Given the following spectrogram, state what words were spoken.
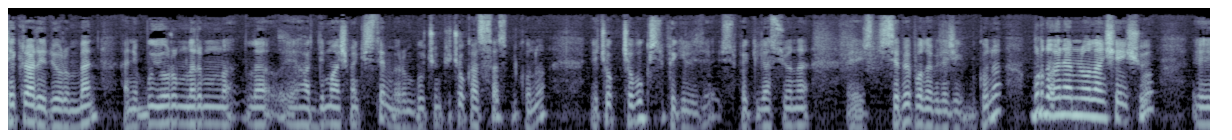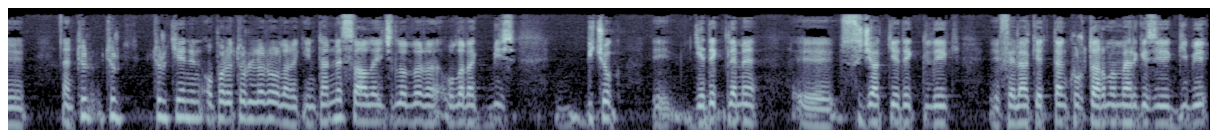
Tekrar ediyorum ben. Hani bu yorumlarımla e, haddimi aşmak istemiyorum. Bu çünkü çok hassas bir konu. e, çok çabuk speküle- spekülasyona e, sebep olabilecek bir konu. Burada önemli olan şey şu. e, yani Tür- Türk Türkiye'nin operatörleri olarak, internet sağlayıcıları olarak biz birçok e, yedekleme, e, sıcak yedeklilik, e, felaketten kurtarma merkezi gibi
